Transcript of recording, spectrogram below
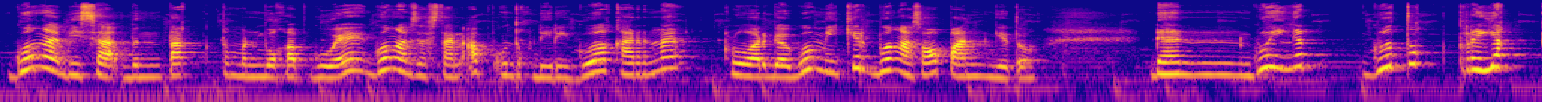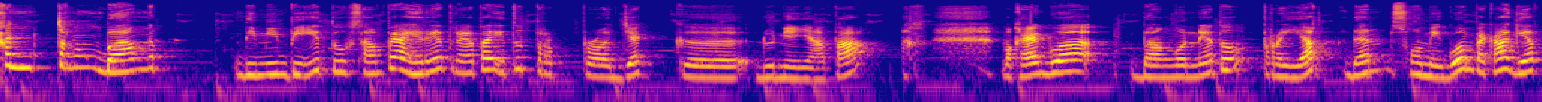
gue nggak bisa bentak temen bokap gue gue nggak bisa stand up untuk diri gue karena keluarga gue mikir gue nggak sopan gitu. Dan gue inget gue tuh teriak kenceng banget di mimpi itu. Sampai akhirnya ternyata itu terproject ke dunia nyata. Makanya gue bangunnya tuh teriak dan suami gue sampai kaget.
